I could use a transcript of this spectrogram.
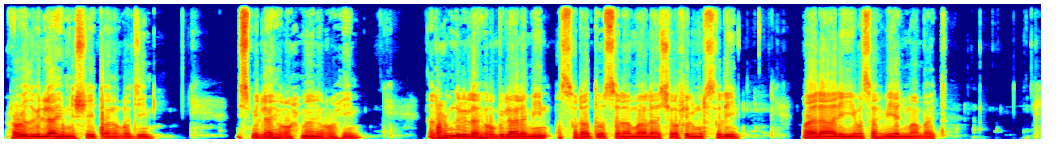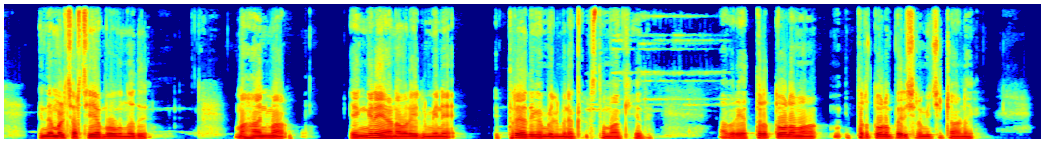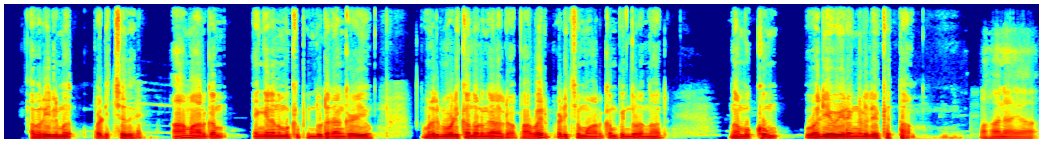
أعوذ بالله من الشيطان الرجيم بسم الله الرحمن الرحيم الحمد لله رب العالمين الصلاة والسلام على أشرف المرسلين وعلى آله وصحبه أجمعين بعد ഇന്ന് നമ്മൾ ചർച്ച ചെയ്യാൻ പോകുന്നത് മഹാന്മാർ എങ്ങനെയാണ് അവർ ഇൽമിനെ ഇത്രയധികം ഇൽമിനെ കരസ്ഥമാക്കിയത് അവർ എത്രത്തോളം ആ- ഇത്രത്തോളം പരിശ്രമിച്ചിട്ടാണ് അവർ ഇൽമ് പഠിച്ചത് ആ മാർഗം എങ്ങനെ നമുക്ക് പിന്തുടരാൻ കഴിയും? നമ്മൾ എൽമ പഠിക്കാൻ തുടങ്ങുകയാണല്ലോ. അപ്പോൾ അവർ പഠിച്ച മാർഗം പിന്തുടർന്നാൽ നമുക്കും വലിയ ഉയരങ്ങളിലേക്ക് എത്താം. മഹാനായ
